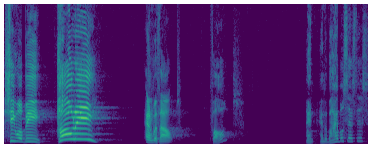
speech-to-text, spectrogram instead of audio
she will be holy and without fault. And, and the Bible says this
